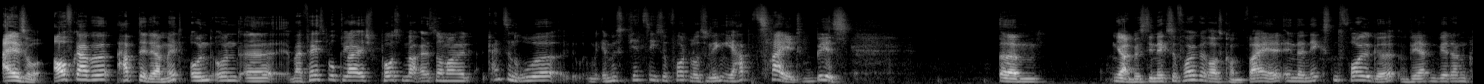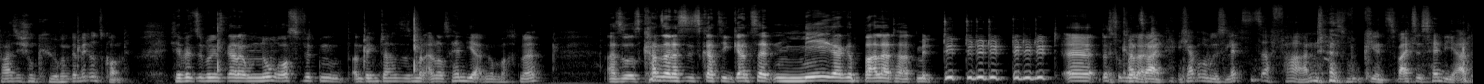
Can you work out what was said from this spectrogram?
Also, Aufgabe habt ihr damit und, und äh, bei Facebook gleich posten wir alles nochmal ganz in Ruhe. Ihr müsst jetzt nicht sofort loslegen, ihr habt Zeit bis, ähm, ja, bis die nächste Folge rauskommt, weil in der nächsten Folge werden wir dann quasi schon küren, wer mit uns kommt. Ich habe jetzt übrigens gerade, um nur um rauszufinden, an welchem Tag ist mein anderes Handy angemacht, ne? Also es kann sein, dass es gerade die ganze Zeit mega geballert hat mit düt, düt, düt, düt, düt, äh, das, Das tut kann mir leid. sein. Ich habe übrigens letztens erfahren, dass Wookie ein zweites Handy hat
